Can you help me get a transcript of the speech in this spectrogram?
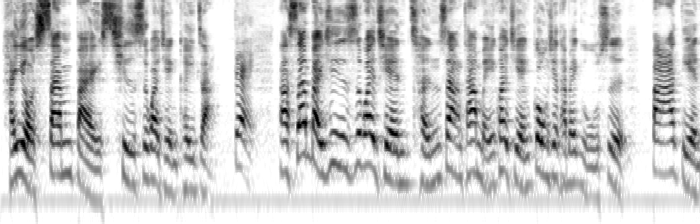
还有三百七十四块钱可以涨。对，那三百七十四块钱乘上它每一块钱贡献台北股市八点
